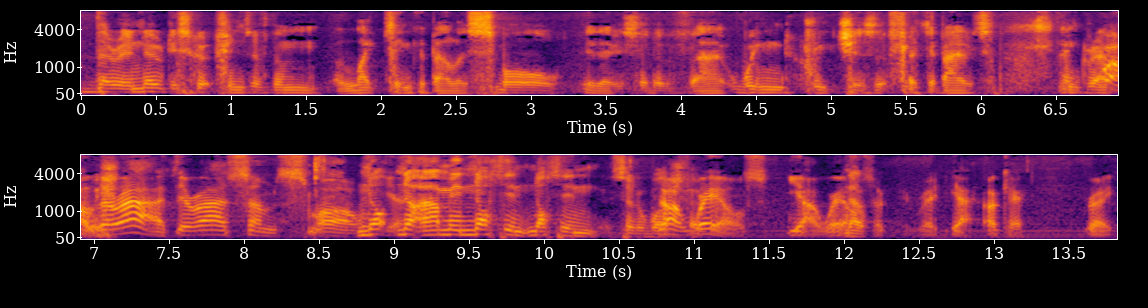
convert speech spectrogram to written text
there are no descriptions of them like Tinkerbell as small, you know, sort of uh, winged creatures that flit about and grant Well, there are there are some small. Not, yeah. no, I mean not in not in sort of Welsh. No, folk. Wales. Yeah, Wales. No. Okay, right. Yeah, okay. Right.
